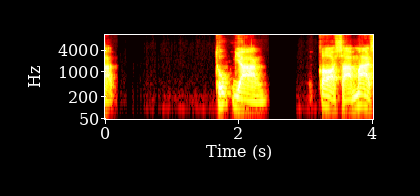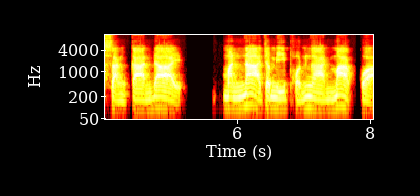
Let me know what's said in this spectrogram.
าติ ทุกอย่างก็สามารถสั่งการได้ มันน่าจะมีผลงานมากกว่า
